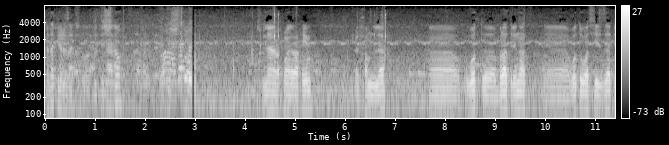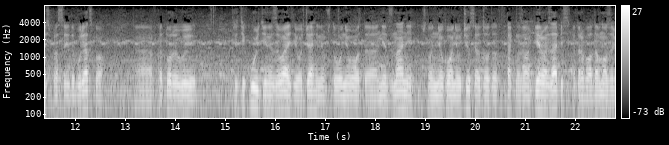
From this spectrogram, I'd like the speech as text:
Когда первая запись была? В 2006? Бисмилляхи рахмани рахим. Альхамдулillah. А, Вот, э, брат Ренат, э, вот у вас есть запись про Саида Бурятского, э, в которой вы критикуете и называете его джагилем, что у него вот нет знаний, что он ни у кого не учился. Вот, вот, вот так называемая первая запись, которая была давно за-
